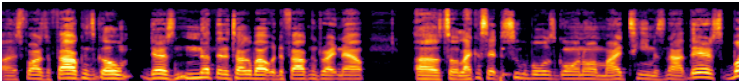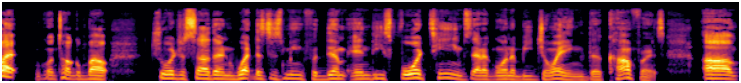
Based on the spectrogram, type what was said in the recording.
Uh, as far as the Falcons go, there's nothing to talk about with the Falcons right now. Uh, so like I said, the Super Bowl is going on. My team is not theirs, but we're going to talk about Georgia Southern. What does this mean for them and these four teams that are going to be joining the conference? Um,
